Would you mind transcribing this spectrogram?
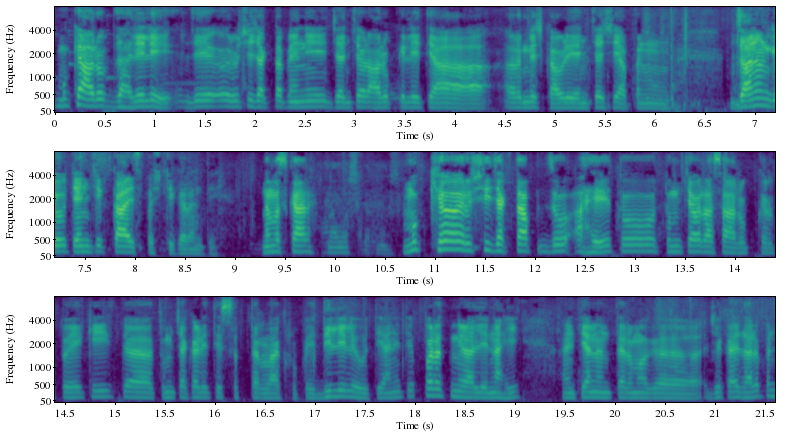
मुख्य आरोप झालेले जे ऋषी जगताप यांनी ज्यांच्यावर आरोप केले त्या रमेश कावळे यांच्याशी आपण जाणून घेऊ. त्यांची काय स्पष्टीकरण ते. नमस्कार. नमस्कार मुख्य ऋषी जगताप जो आहे तो तुमच्यावर असा आरोप करतोय की तुमच्याकडे ते सत्तर लाख रुपये दिलेले होते आणि ते परत मिळाले नाही. आणि त्यानंतर मग जे काय झालं पण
